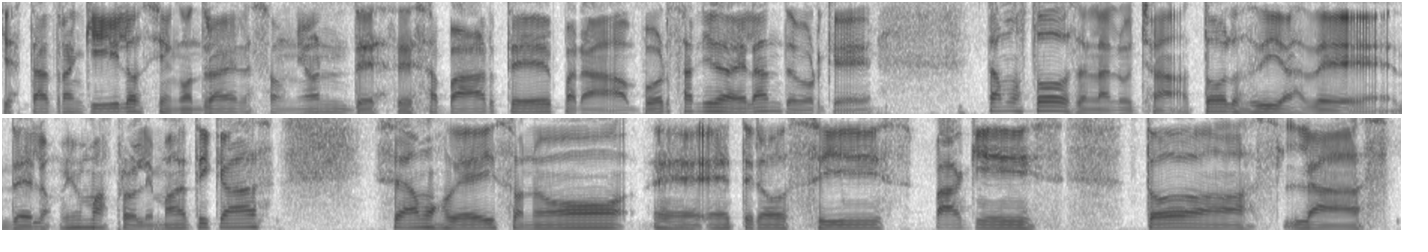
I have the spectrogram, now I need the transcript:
y estar tranquilos y encontrar esa unión desde esa parte para poder salir adelante porque estamos todos en la lucha, todos los días de, de las mismas problemáticas, seamos gays o no, eh, heteros, cis, paquis, todas las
